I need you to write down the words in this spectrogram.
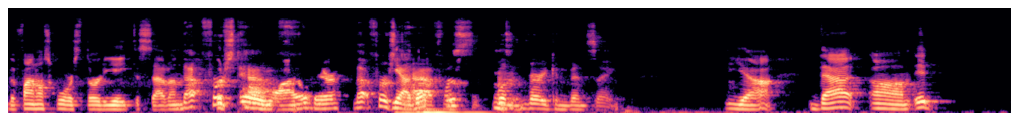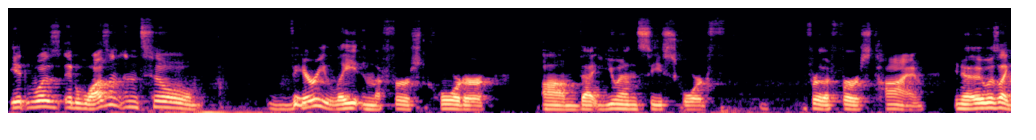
The final score was thirty eight to seven. That first half, while there, that first Yeah, that half was, first- wasn't very convincing. Yeah, that um it it was it wasn't until very late in the first quarter um that UNC scored f- for the first time. You know, it was like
